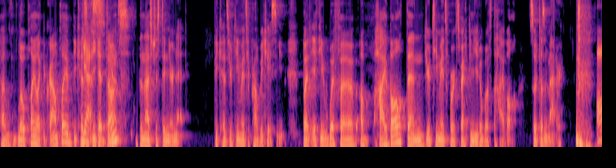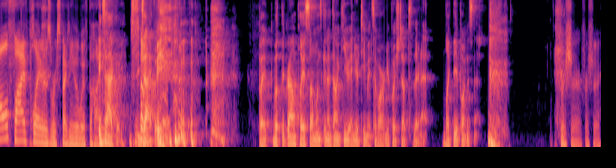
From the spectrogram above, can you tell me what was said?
a low play like a ground play because if you Yes, get dumped, then that's just in your net because your teammates are probably chasing you. But if you whiff a, a high ball, then your teammates were expecting you to whiff the high ball, so it doesn't matter. all five players were expecting you to whiff the high. Exactly. So- Exactly. but with the ground play, someone's going to dunk you, and your teammates have already pushed up to their net, like the opponent's net. For sure for sure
